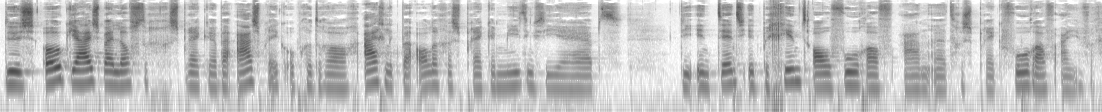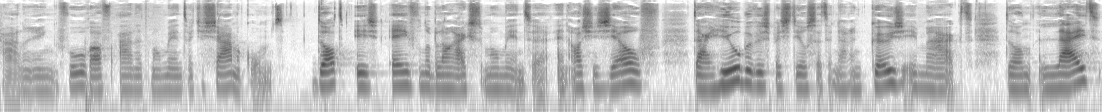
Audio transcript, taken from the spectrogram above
Dus ook juist bij lastige gesprekken, bij aanspreken op gedrag, eigenlijk bij alle gesprekken, meetings die je hebt, die intentie, het begint al vooraf aan het gesprek, vooraf aan je vergadering, vooraf aan het moment dat je samenkomt. Dat is een van de belangrijkste momenten. En als je zelf daar heel bewust bij stilstaat en daar een keuze in maakt, dan leidt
